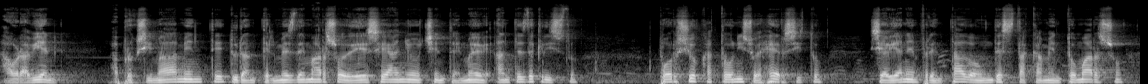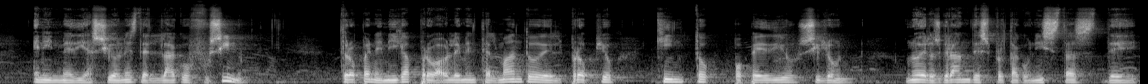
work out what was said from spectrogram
Ahora bien, aproximadamente durante el mes de marzo de ese año 89 a.C., Porcio Catón y su ejército se habían enfrentado a un destacamento marzo en inmediaciones del lago Fusino, tropa enemiga probablemente al mando del propio Quinto Popedio Silón, uno de los grandes protagonistas de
